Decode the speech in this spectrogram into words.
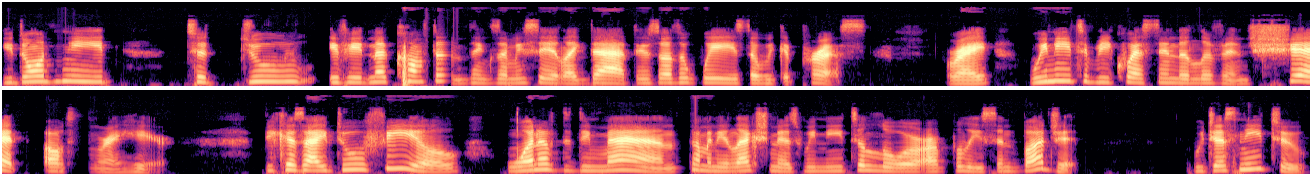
You don't need to do if you're not comfortable in things let me say it like that there's other ways that we could press right? We need to be questioning the living shit out right here. Because i do feel one of the demands coming election is we need to lower our policing budget. We just need to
